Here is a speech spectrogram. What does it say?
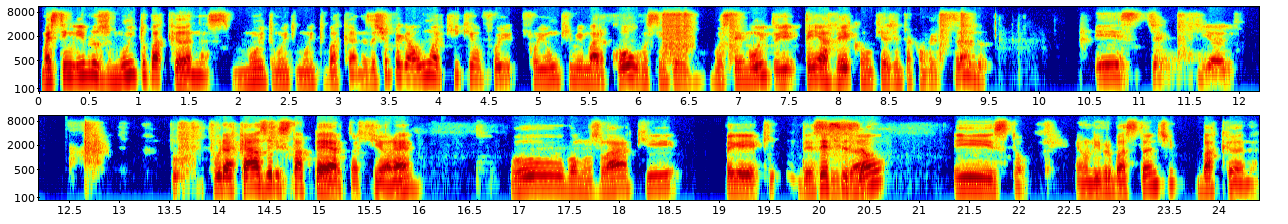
Mas tem livros muito bacanas, muito, muito, muito bacanas. Deixa eu pegar um aqui que foi, foi um que me marcou, assim, que eu gostei muito e tem a ver com o que a gente está conversando. Este aqui, olha. Por, por, acaso ele está perto aqui, ó, né? Ou, vamos lá, aqui. Peguei aqui. Decisão. Decisão. Isto. É um livro bastante bacana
